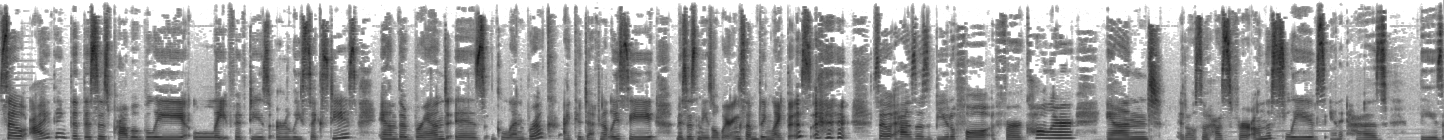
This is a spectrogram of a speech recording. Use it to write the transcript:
So I think that this is probably late 50s, early 60s, and the brand is Glenbrook. I could definitely see Mrs. Maisel wearing something like this. so it has this beautiful fur collar and it also has fur on the sleeves and it has these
